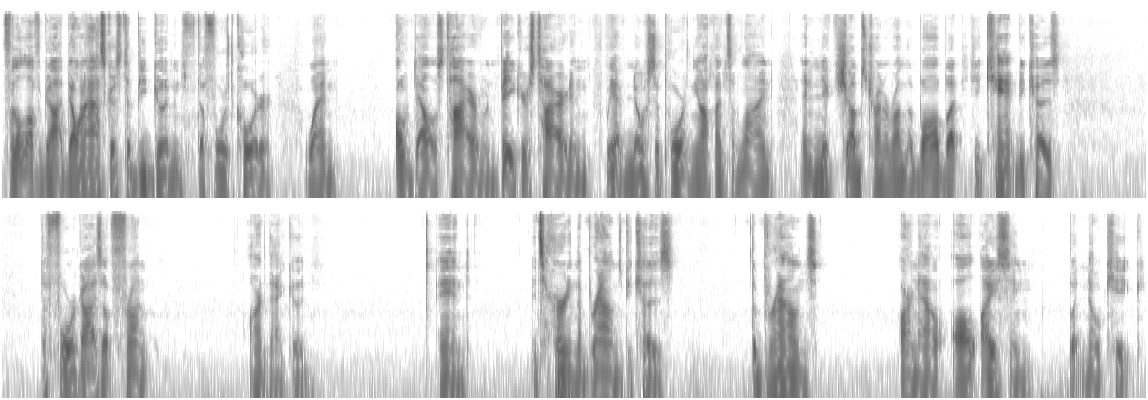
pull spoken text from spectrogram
for the love of God, don't ask us to be good in the fourth quarter when Odell's tired, when Baker's tired, and we have no support in the offensive line, and Nick Chubb's trying to run the ball, but he can't because the four guys up front aren't that good. And it's hurting the Browns because the Browns are now all icing but no cake.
